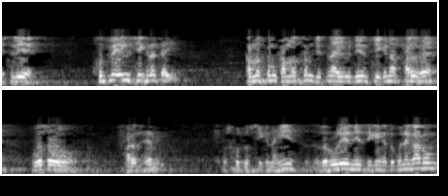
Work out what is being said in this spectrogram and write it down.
اس لیے خود بھی علم سیکھنا چاہیے۔ کم از کم کم از کم جتنا علم دین سیکھنا فرض ہے، وہ تو فرض ہے اس کو تو سیکھنا ہی ضروری ہے، نہیں سیکھیں گے تو گنہگار ہوں گے۔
